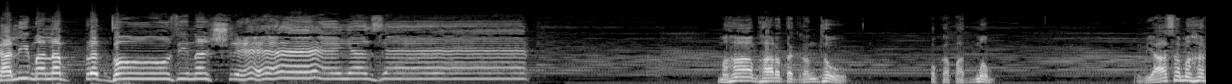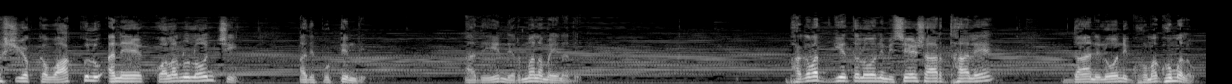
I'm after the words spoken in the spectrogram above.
కలిమల ప్రధ్వంసిన శ్రేయసే మహాభారత గ్రంథం ఒక పద్మం. వ్యాసమహర్షి యొక్క వాక్కులు అనే కొలనులోంచి అది పుట్టింది. అది నిర్మలమైనది. భగవద్గీతలోని విశేషార్థాలే దానిలోని ఘుమఘుమలు.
